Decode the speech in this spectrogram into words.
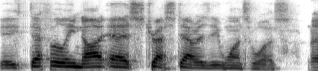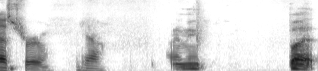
he's definitely not as stressed out as he once was. That's true. Yeah. I mean, but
